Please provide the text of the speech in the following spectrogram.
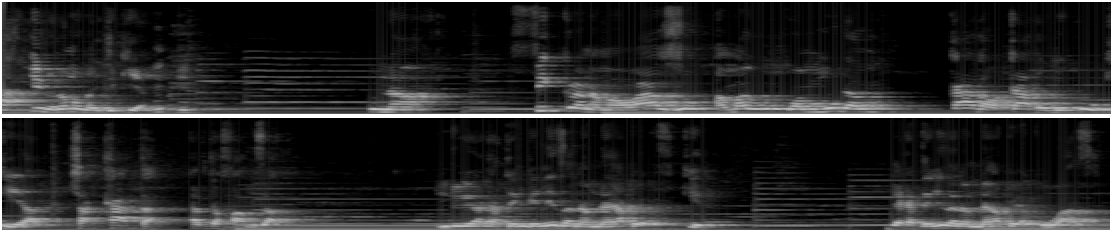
ah, namna unaitikia. Kuna fikra na mawazo ambayo kwa muda kadha wa kadha umekuwa ukiyachakata katika fahamu zako. Ndio yakatengeneza namna yako ya kufikiri yakatengeneza namna yako ya kuwaza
